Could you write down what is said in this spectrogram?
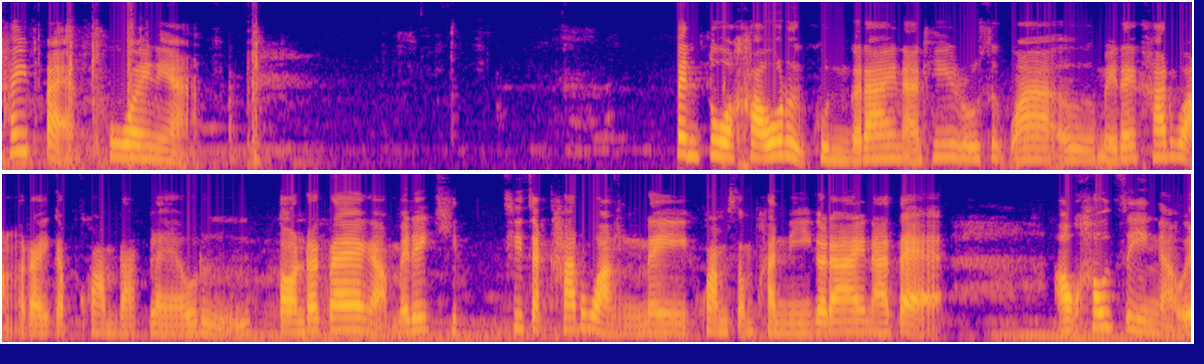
ให้แปดถ้วยเนี่ย เป็นตัวเขาหรือคุณก็ได้นะ ที่รู้สึกว่าเออไม่ได้คาดหวังอะไรกับความรักแล้ว หรือตอนแรกๆอะไม่ได้คิดที่จะคาดหวังในความสัมพันธ์นี้ก็ได้นะ แต่เอาเข้าจริงอะ เว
